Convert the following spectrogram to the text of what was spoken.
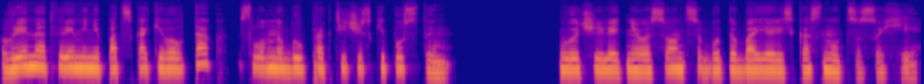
время от времени подскакивал так, словно был практически пустым. Лучи летнего солнца будто боялись коснуться Сухи.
